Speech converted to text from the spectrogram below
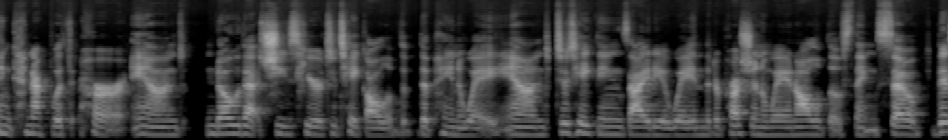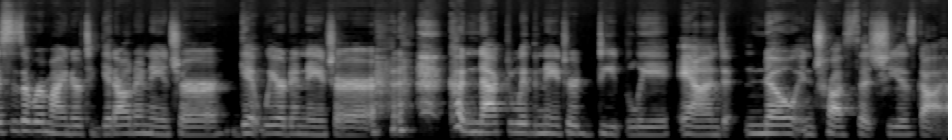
and connect with her and know that she's here to take all of the, the pain away and to take the anxiety away and the depression away and all of those things. So, this is a reminder to get out in nature, get weird in nature, connect with nature deeply, and know and trust that she has got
